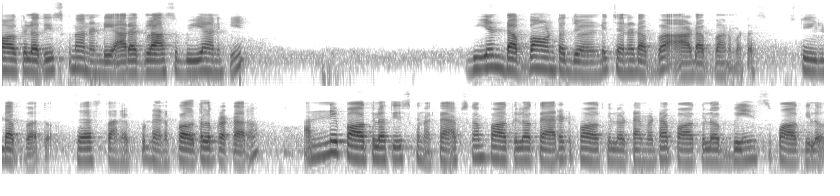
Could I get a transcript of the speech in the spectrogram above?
పాకిలో తీసుకున్నానండి అర గ్లాసు బియ్యానికి. బియ్యం డబ్బా ఉంటుంది చూడండి చిన్న డబ్బా ఆ డబ్బా అనమాట స్టీల్ డబ్బాతో చేస్తాను ఎప్పుడు నేను కొలతల ప్రకారం. అన్ని పాకిలో తీసుకున్నా. క్యాప్సికమ్ పాకిలో క్యారెట్ పాకిలో టమాటా పాకిలో బీన్స్ పాకిలో.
